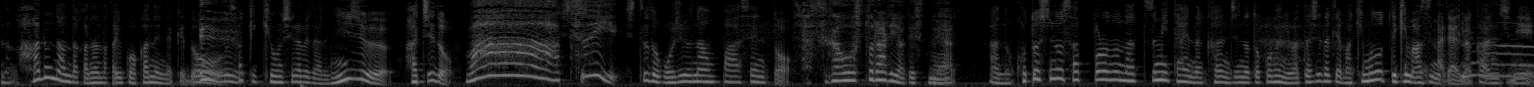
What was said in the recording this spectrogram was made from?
なんか春なんだかなんだかよくわかんないんだけど、ええさっき気温調べたら28度わあ、暑い。湿度50何パーセントさすがオーストラリアですね。ねあの今年の札幌の夏みたいな感じのところに私だけ巻き戻ってきますみたいな感じに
